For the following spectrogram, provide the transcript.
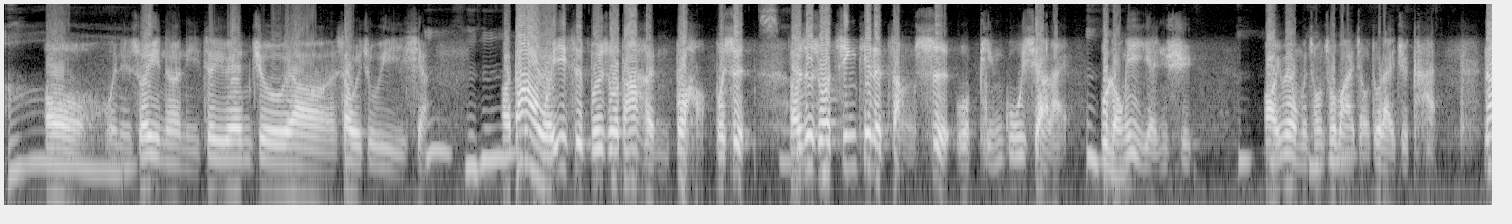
哦。哦。问你，所以呢，你这边就要稍微注意一下。啊。当然，我意思不是说它很不好，不是，是。而是说今天的涨势我评估下来嗯不容易延续。嗯，哦，因为我们从筹码的角度来去看，那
